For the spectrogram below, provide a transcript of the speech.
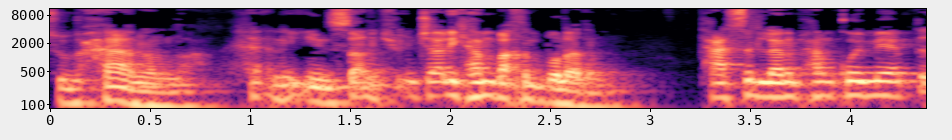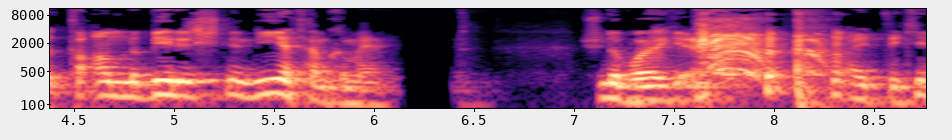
Subhanalloh. Ya'ni inson shunchalik ham baxil bo'ladimi ta'sirlanib ham qo'ymayapti taomni berishni niyat ham qilmayapti. Shunda boyagi aytdiki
